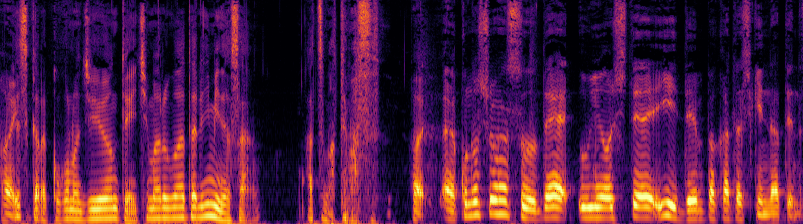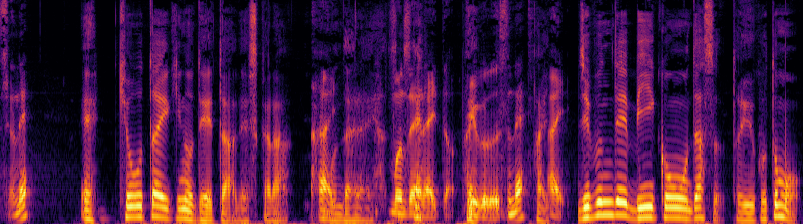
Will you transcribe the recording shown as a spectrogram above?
はい、ですから、ここの14.105あたりに皆さん集まってます。はい。この周波数で運用していい電波型式になってるんですよね。え、筐体機のデータですから、問題ないはずです、ねはい、問題ないということですね、はい。はい。自分でビーコンを出すということも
